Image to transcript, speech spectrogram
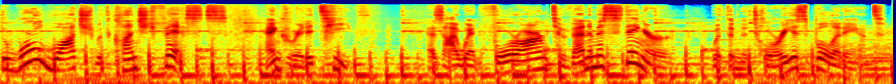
the world watched with clenched fists and gritted teeth as I went forearm to venomous stinger with the notorious bullet ant.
